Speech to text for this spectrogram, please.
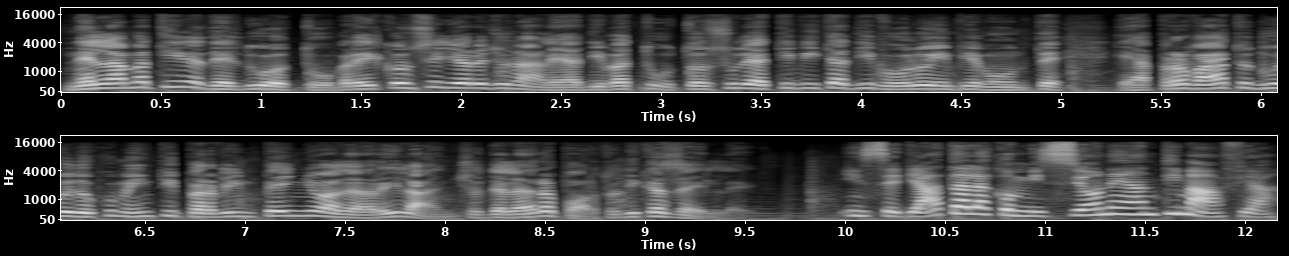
Nella mattina del 2 ottobre il Consiglio regionale ha dibattuto sulle attività di volo in Piemonte e ha approvato due documenti per l'impegno al rilancio dell'aeroporto di Caselle. Insediata la Commissione Antimafia.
